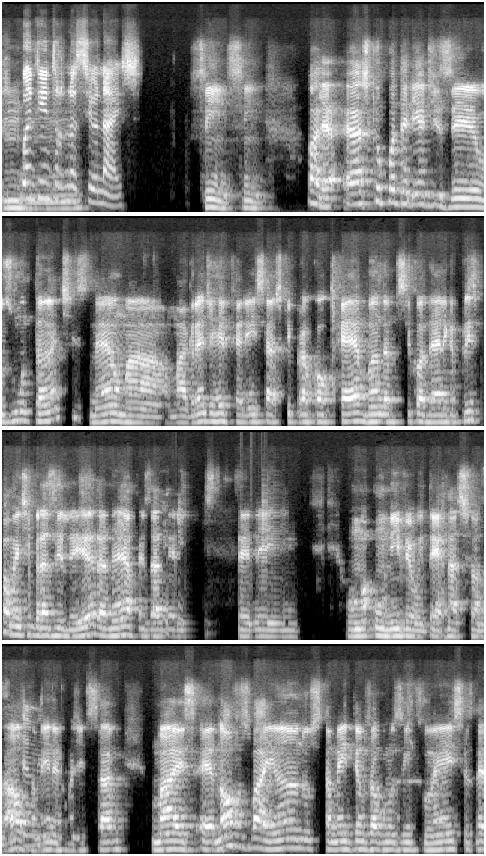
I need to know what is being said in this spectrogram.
uhum. quanto internacionais? Sim, sim. Olha, acho que eu poderia dizer os Mutantes, né? Uma, uma grande referência, acho que para qualquer banda psicodélica, principalmente brasileira, né? Apesar deles serem um nível internacional também, né, como a gente sabe, mas é, Novos Baianos também temos algumas influências, né,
